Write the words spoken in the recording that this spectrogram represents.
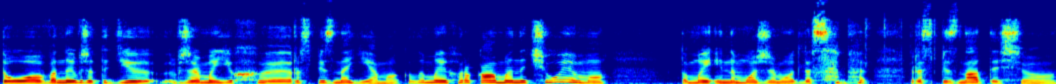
то вони вже тоді, вже ми їх е, розпізнаємо. Коли ми їх роками не чуємо, то ми і не можемо для себе розпізнати, що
